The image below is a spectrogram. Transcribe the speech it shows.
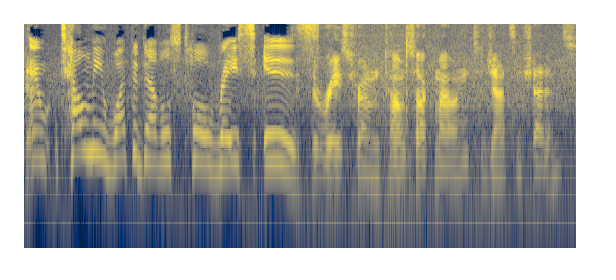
And tell me what the Devil's Toll race is. It's a race from Taum Sauk Mountain to Johnson Shut-Ins.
